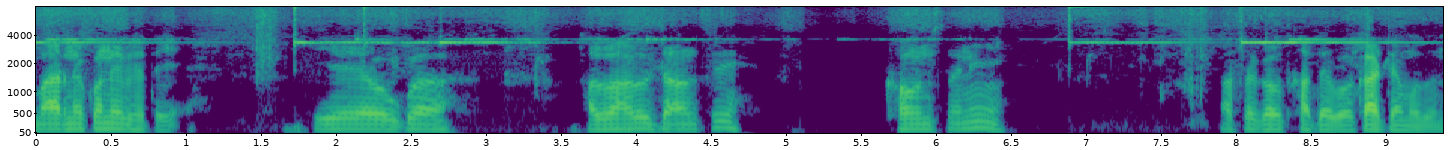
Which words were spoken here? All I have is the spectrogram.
मारणे को नाही भेते हे. उग हळूहळू जाऊन से खाऊन असं गवत खाते बघा काट्यामधून.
